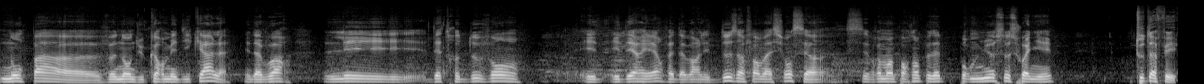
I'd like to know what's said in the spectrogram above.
non pas euh, venant du corps médical, et d'avoir les d'être devant et, et derrière, en fait, d'avoir les deux informations, c'est vraiment important peut-être pour mieux se soigner. Tout à fait.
